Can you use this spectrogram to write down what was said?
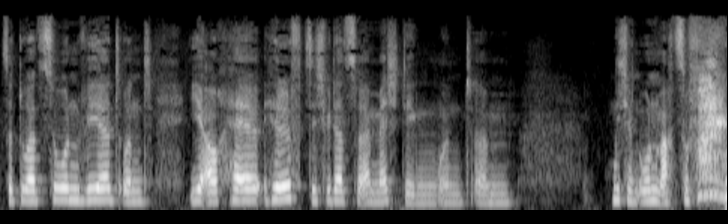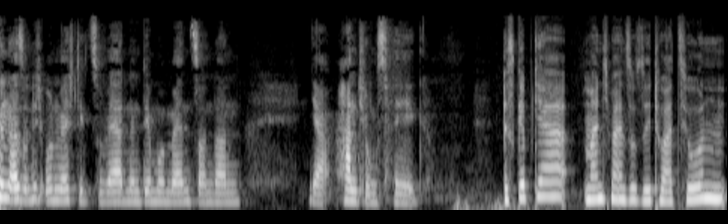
Situation wird und ihr auch hilft, sich wieder zu ermächtigen und ähm, nicht in Ohnmacht zu fallen, also nicht ohnmächtig zu werden in dem Moment, sondern ja, handlungsfähig. Es gibt ja manchmal so Situationen,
